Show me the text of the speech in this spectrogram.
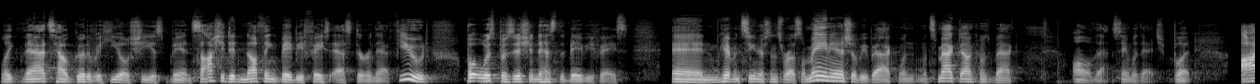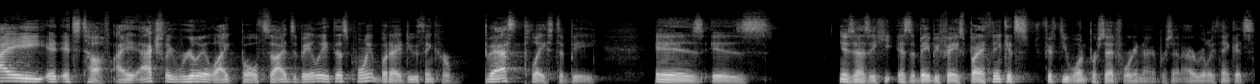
Like that's how good of a heel she has been. Sasha did nothing babyface s during that feud, but was positioned as the babyface. And we haven't seen her since WrestleMania. She'll be back when when SmackDown comes back. All of that. Same with Edge, but. I it, it's tough. I actually really like both sides of Bayley at this point, but I do think her best place to be is is is as a as a baby face, but I think it's fifty one percent, forty nine percent. I really think it's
